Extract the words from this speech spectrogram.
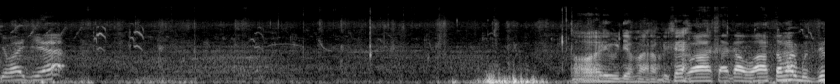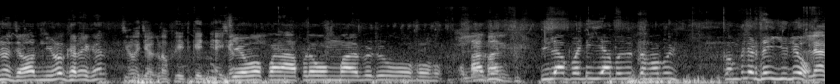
કેવાય ગયા તારી વિડિયો મારા પૈસા વાહ કાકા વાહ. તમારી બુદ્ધિનો જવાબ નહીં હો ખરેખર. જેવો ઝઘડો ફીટ કરી નાખ્યો? જેવો પણ આપણે ઓમ માર બેટું ઓહો. આખું પીલા પડી ગયા બધું તમારું કમ્પ્લીટ થઈ ગયું લ્યો. એટલે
